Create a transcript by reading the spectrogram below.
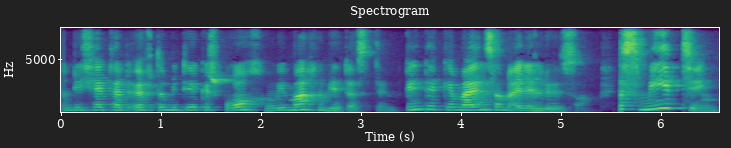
Und ich hätte halt öfter mit dir gesprochen. Wie machen wir das denn? Finde gemeinsam eine Lösung. Das Meeting,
